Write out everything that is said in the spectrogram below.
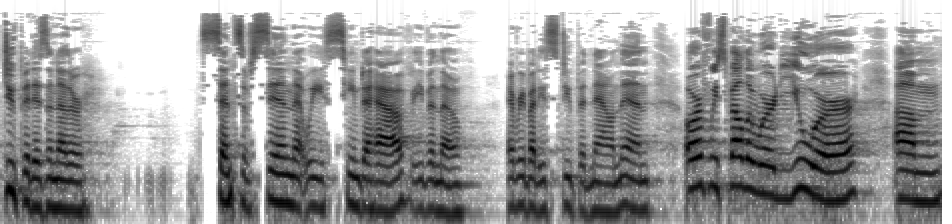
stupid is another sense of sin that we seem to have, even though everybody's stupid now and then. Or if we spell the word your, um,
